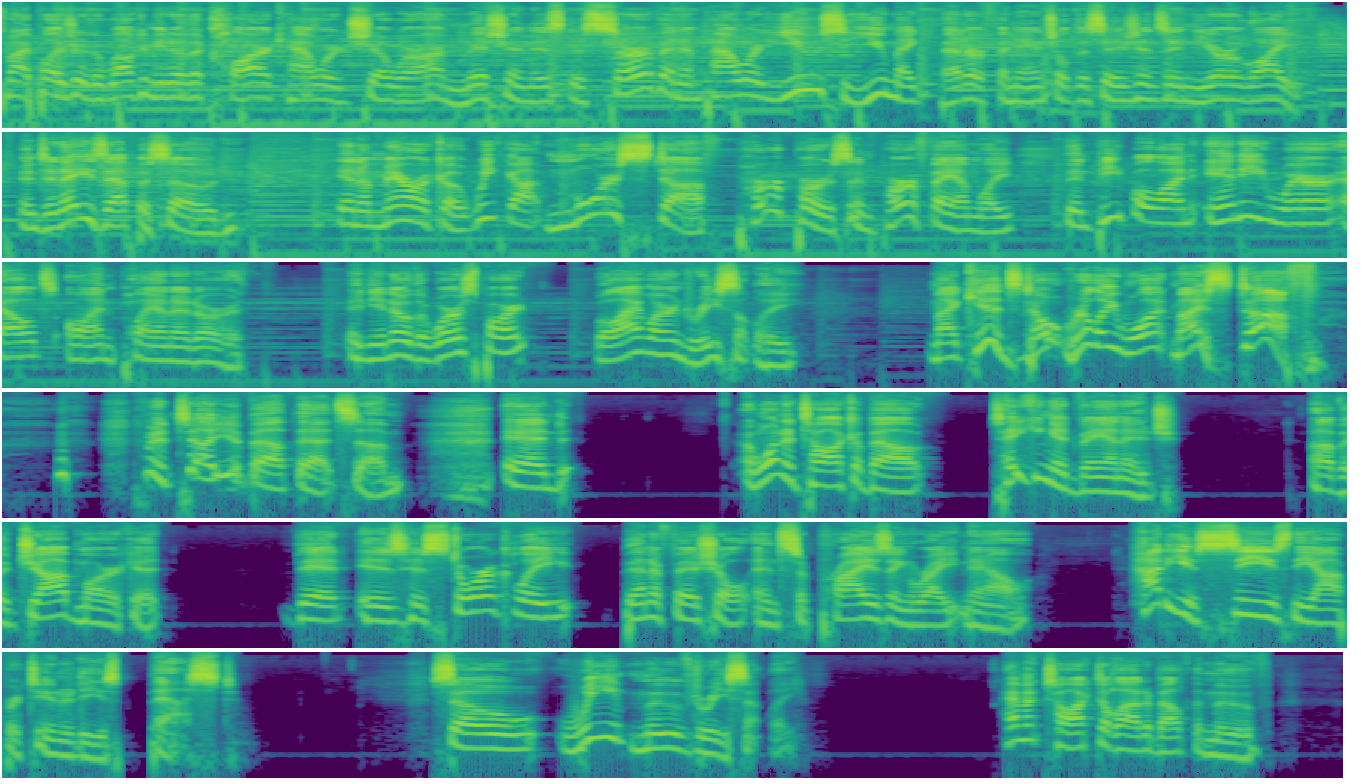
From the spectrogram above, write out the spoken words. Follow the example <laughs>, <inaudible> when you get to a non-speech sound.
It's my pleasure to welcome you to the Clark Howard Show, where our mission is to serve and empower you so you make better financial decisions in your life. In today's episode, in America, we got more stuff per person, per family, than people on anywhere else on planet Earth. And you know the worst part? Well, I learned recently my kids don't really want my stuff. I'm going to tell you about that some. And I want to talk about taking advantage of a job market that is historically beneficial and surprising right now. How do you seize the opportunities best? So, we moved recently. Haven't talked a lot about the move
